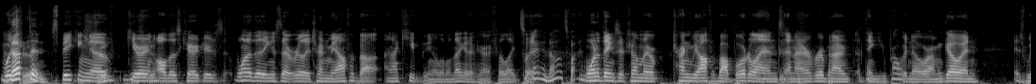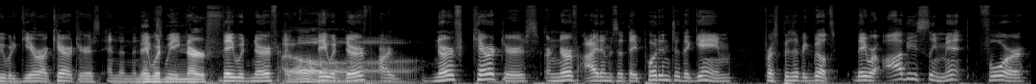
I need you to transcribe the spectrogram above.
Nothing. Speaking That's of true. Gearing all those characters, one of the things that really turned me off about, and I keep being a little negative here, I feel like, It's but okay. No, it's fine. one of the things that turned me, turned me off about Borderlands, and I, Ruben, I, I think you probably know where I'm going, is we would gear our characters, and then the They next would week nerf. they would nerf, uh, they would nerf Oh. our nerf characters or nerf items that they put into the game for specific builds. They were obviously meant for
